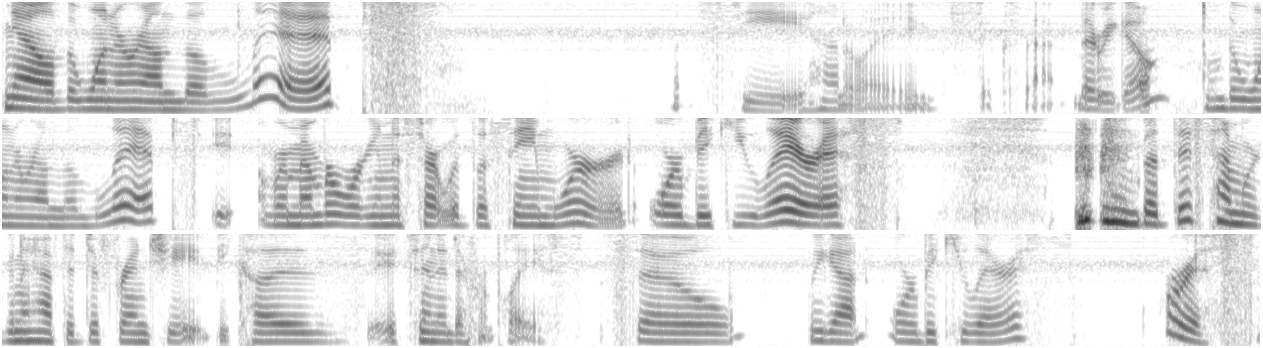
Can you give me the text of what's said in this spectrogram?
Now the one around the lips, let's see, how do I fix that? There we go. The one around the lips, remember we're going to start with the same word, orbicularis. but this time we're going to have to differentiate because it's in a different place. So we got orbicularis, oris.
